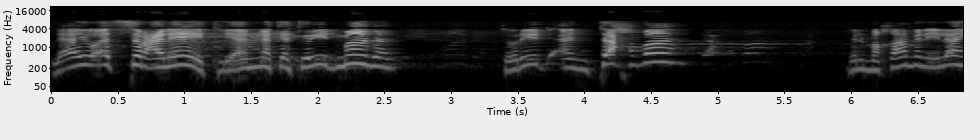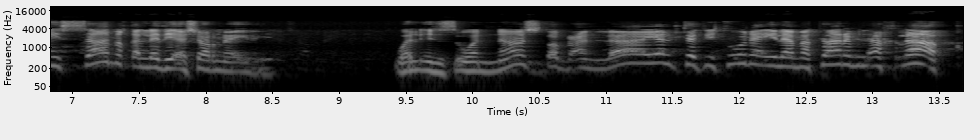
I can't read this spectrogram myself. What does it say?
لا يؤثر عليك لأنك تريد ماذا؟ تريد أن تحظى بالمقام الإلهي السامق الذي أشرنا إليه. والانس والناس طبعا لا يلتفتون إلى مكارم الأخلاق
